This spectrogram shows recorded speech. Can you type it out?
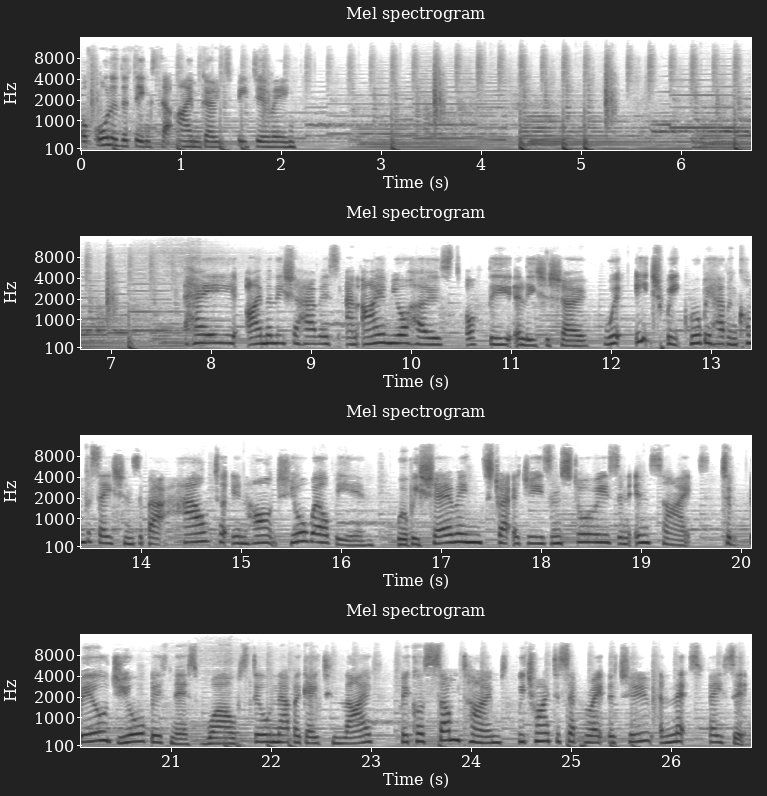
of all of the things that I'm going to be doing. Hey, I'm Eleshia Harris, and I am your host of The Eleshia Show. Where each week we'll be having conversations about how to enhance your well being. We'll be sharing strategies and stories and insights to build your business while still navigating life. Because sometimes we try to separate the two, and let's face it,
